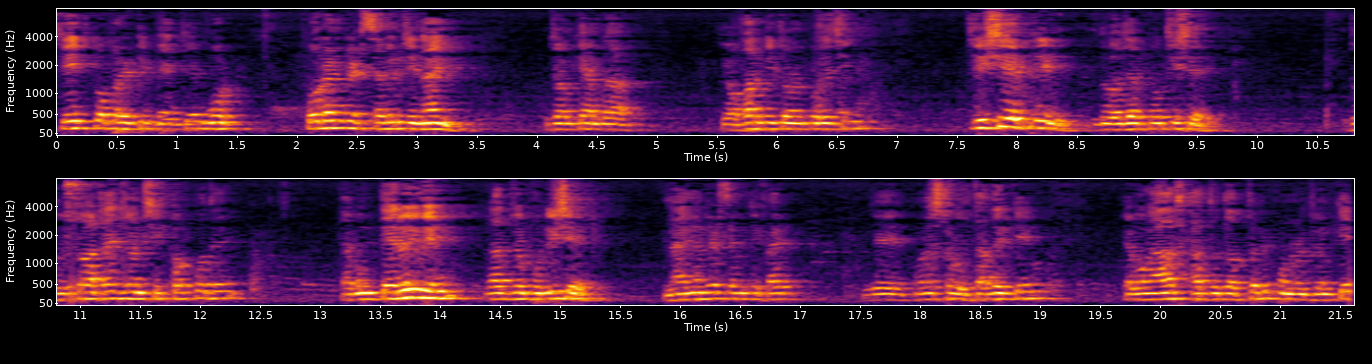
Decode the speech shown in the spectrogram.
স্টেট কোঅপারেটিভ ব্যাংকে মোট ফোর হান্ড্রেড সেভেন্টি নাইন জনকে আমরা অফার বিতরণ করেছি। ত্রিশে এপ্রিল দু হাজার পঁচিশে দুশো আঠাশ জন শিক্ষক পদে এবং তেরোই মে রাজ্য পুলিশের নাইন হান্ড্রেড সেভেন্টি ফাইভ যে কনস্টেবল তাদেরকে এবং আজ খাদ্য দপ্তরে পনেরো জনকে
